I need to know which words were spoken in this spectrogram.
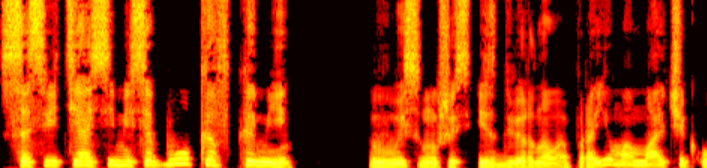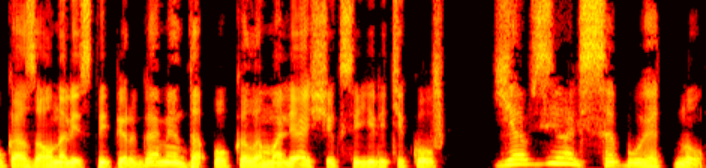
со светящимися буковками!» Высунувшись из дверного проема, мальчик указал на листы пергамента около молящихся еретиков. «Я взял с собой одну».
